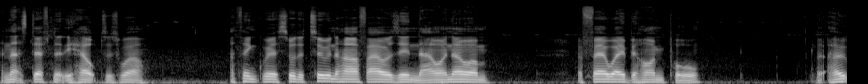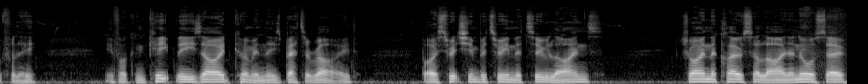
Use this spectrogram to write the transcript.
and that's definitely helped as well. I think we're sort of two and a half hours in now. I know I'm a fair way behind Paul, but hopefully, if I can keep these ide coming, these better ide, by switching between the two lines, trying the closer line, and also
